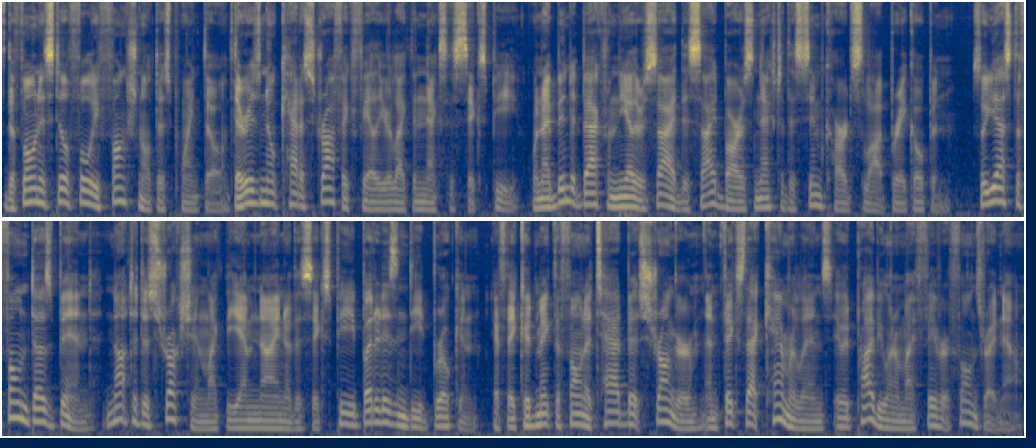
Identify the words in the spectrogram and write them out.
The phone is still fully functional at this point though. There is no catastrophic failure like the Nexus 6P. When I bend it back from the other side, the sidebars next to the SIM card slot break open. So yes, the phone does bend, not to destruction like the M9 or the 6P, but it is indeed broken. If they could make the phone a tad bit stronger and fix that camera lens, it would probably be one of my favorite phones right now.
